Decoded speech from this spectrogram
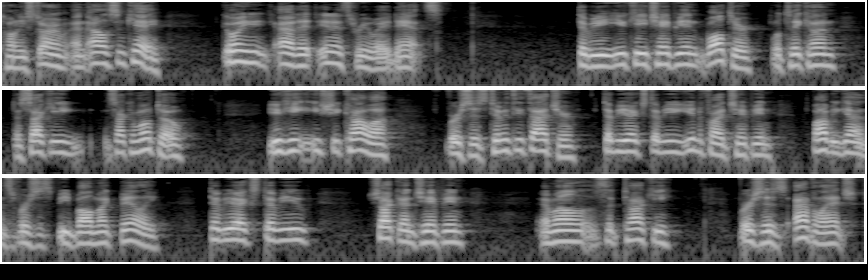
Toni Storm, and Allysin Kay going at it in a three way dance. WUK Champion Walter will take on Dasaki Sakamoto, Yuki Ishikawa versus Timothy Thatcher, WXW Unified Champion Bobby Guns versus Speedball Mike Bailey, WXW Shotgun Champion Emil Sitoci versus Avalanche,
